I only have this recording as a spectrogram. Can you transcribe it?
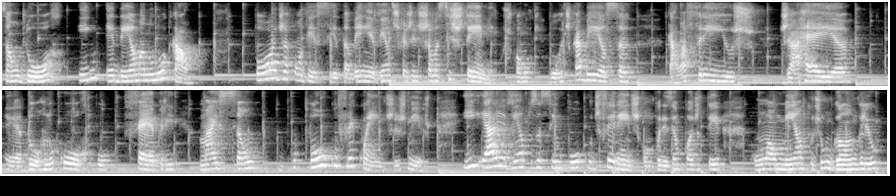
são dor e edema no local pode acontecer também eventos que a gente chama sistêmicos, como dor de cabeça, calafrios, diarreia, é, dor no corpo, febre, mas são pouco frequentes mesmo. E há eventos assim um pouco diferentes, como por exemplo pode ter um aumento de um gânglio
